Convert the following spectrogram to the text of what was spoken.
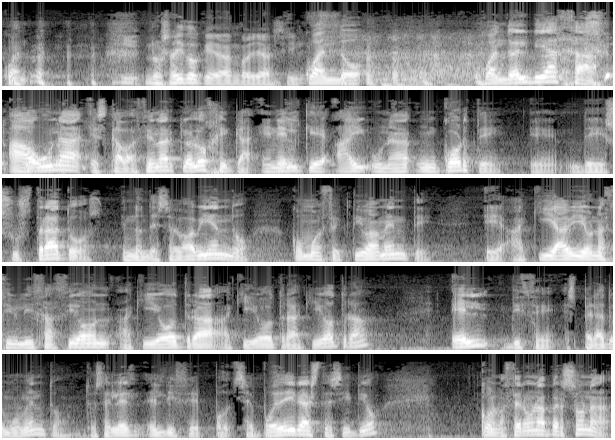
cuan- Nos ha ido quedando ya, sí. cuando, cuando él viaja a una excavación arqueológica en el que hay una- un corte eh, de sustratos en donde se va viendo cómo efectivamente eh, aquí había una civilización, aquí otra, aquí otra, aquí otra, él dice, espérate un momento. Entonces él, él dice, "Po- se puede ir a este sitio, conocer a una persona,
